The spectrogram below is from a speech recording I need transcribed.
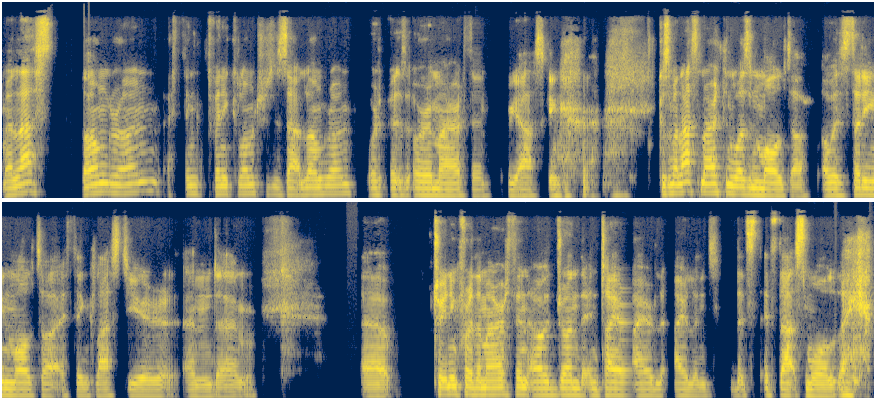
My last long run, I think 20 kilometers, is that long run or, or a marathon? Are you asking? Because my last marathon was in Malta. I was studying in Malta, I think, last year. And um, uh, training for the marathon, I would run the entire island. It's, it's that small. Like,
